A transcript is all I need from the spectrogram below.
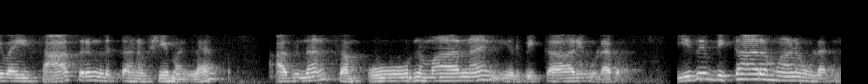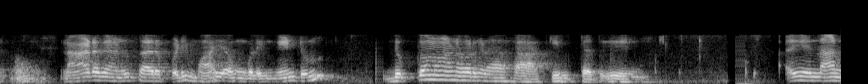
இவை சாஸ்திரங்களுக்கான விஷயம் அல்ல. அதுதான் சம்பூர்ணமான நிர்விகாரி உலகம். இது விகாரமான உலகம். நாடக அனுசாரப்படி மாயா உங்களை மீண்டும் துக்கமானவர்களாக ஆக்கிவிட்டது. நான்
